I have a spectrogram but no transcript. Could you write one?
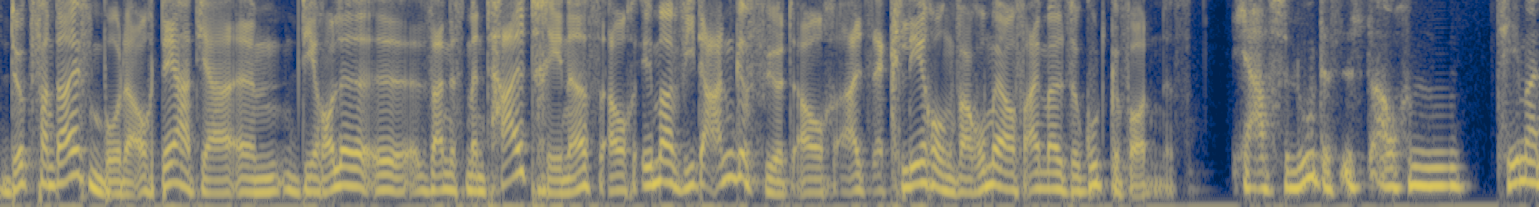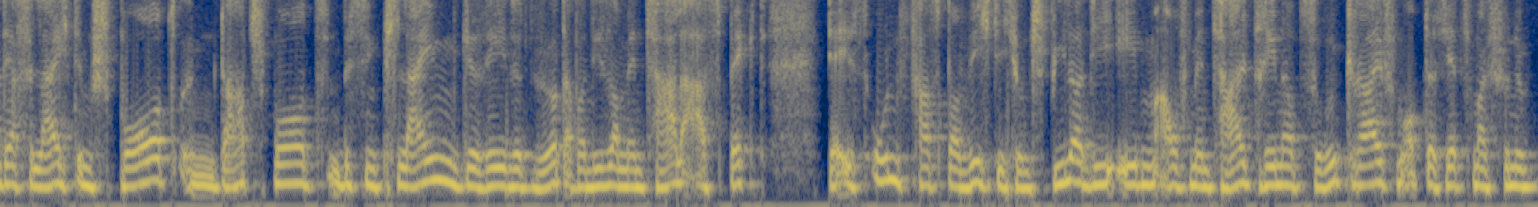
Dirk van Dijvenbode. Auch der hat ja ähm, die Rolle äh, seines Mentaltrainers auch immer wieder angeführt, auch als Erklärung, warum er auf einmal so gut geworden ist. Ja, absolut. Das ist auch ein Thema, der vielleicht im Sport, im Dartsport ein bisschen klein geredet wird, aber dieser mentale Aspekt, der ist unfassbar wichtig. Und Spieler, die eben auf Mentaltrainer zurückgreifen, ob das jetzt mal für eine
